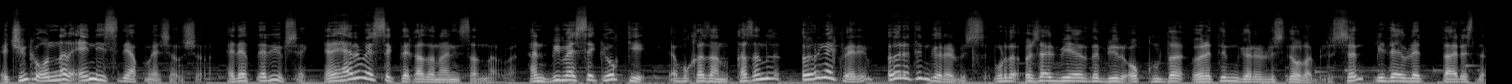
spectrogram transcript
E çünkü onlar en iyisini yapmaya çalışıyorlar. Hedefleri yüksek. Yani her meslekte kazanan insanlar var. Hani bir meslek yok ki ya bu kazan kazanır. Örnek vereyim. Öğretim görevlisi. Burada özel bir yerde bir okulda öğretim görevlisi de olabilirsin. Bir devlet dairesinde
